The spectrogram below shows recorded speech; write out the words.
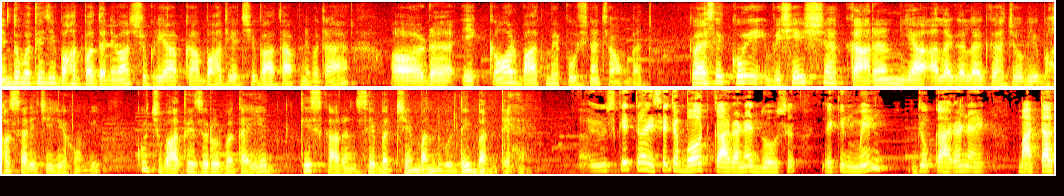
इंदुमती जी बहुत बहुत धन्यवाद। शुक्रिया आपका। बहुत ही अच्छी बात आपने बताया। और एक और बात मैं पूछना चाहूँगा। तो ऐसे कोई विशेष कारण या अलग अलग जो भी बहुत सारी चीज़ें होंगी, कुछ बातें ज़रूर बताइए, किस कारण से बच्चे मंदबुद्धि बनते हैं? उसके तो ऐसे तो बहुत कारण है, दोष, लेकिन मेन जो कारण है, माता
